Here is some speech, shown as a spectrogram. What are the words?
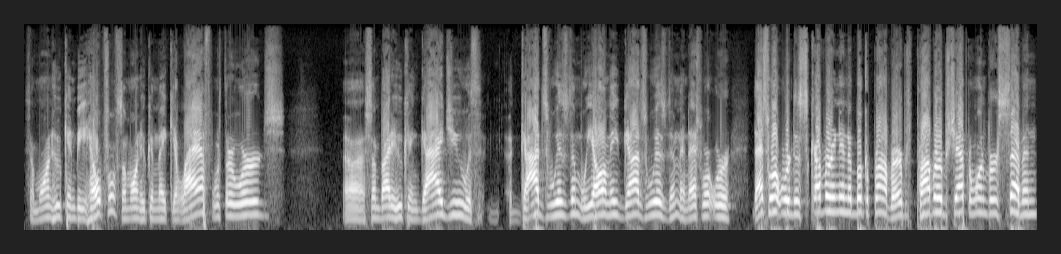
Someone who can be helpful, someone who can make you laugh with their words, uh, somebody who can guide you with God's wisdom. We all need God's wisdom, and that's what we're that's what we're discovering in the book of Proverbs. Proverbs chapter 1 verse 7.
